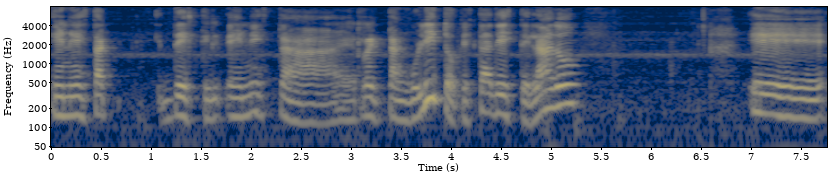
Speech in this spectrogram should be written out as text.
en esta en esta rectangulito que está de este lado eh,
